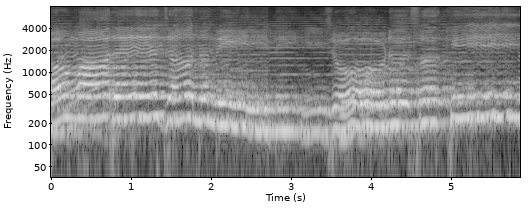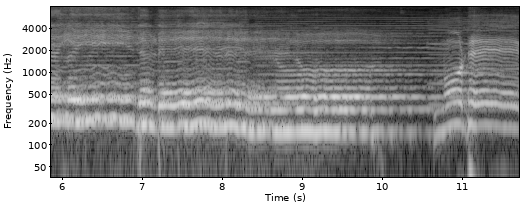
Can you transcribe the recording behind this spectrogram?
અમારે જનની જોડ સખી નહીં મોઢે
